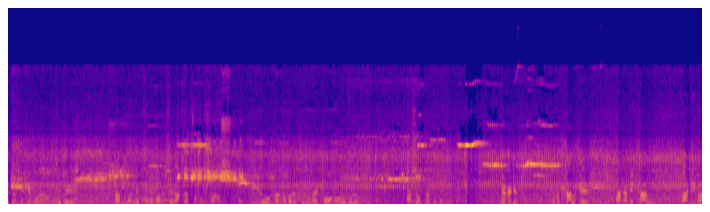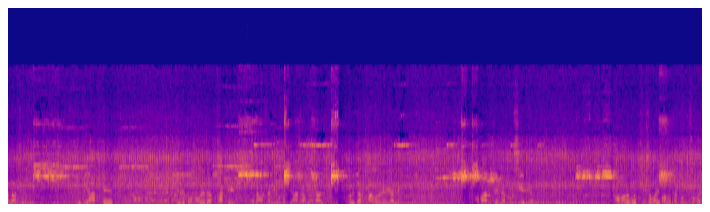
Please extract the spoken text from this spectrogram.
এটা দেখে মনে হচ্ছে যে গ্রামগঞ্জের থেকে মানুষের আসার সমস্যা হবে তাই ভিড়ও অন্যান্য বারের তুলনায় কম হবে বলে আশঙ্কা করছি। দেখা যাক। এবং কালকে, আগামীকাল কার্নিভাল আছে। যদি আজকে এরকম ওয়েদার থাকে, তাহলে আশা করব যে আগামীকাল ওয়েদার ভালো হয়ে গেলে আবার এটা পুষিয়ে যাবে। আবারও বলছি, সবাই ভালো থাকুন, সবাই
